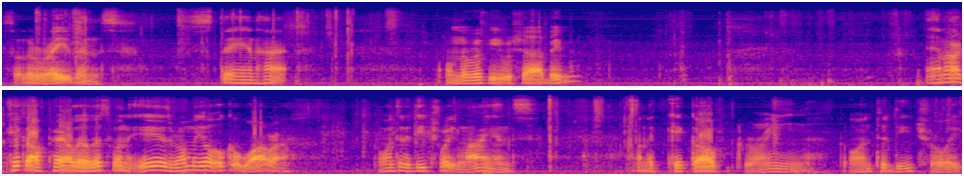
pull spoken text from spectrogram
So the Ravens staying hot on the rookie Rashod Bateman. And our kickoff parallel, this one is Romeo Okwara going to the Detroit Lions on the kickoff green going to Detroit.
